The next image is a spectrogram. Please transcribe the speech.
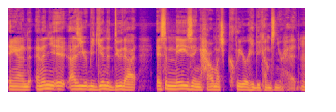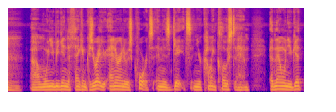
And and then you, it, as you begin to do that, it's amazing how much clearer He becomes in your head mm. um, when you begin to thank Him. Because you're right, you enter into His courts and His gates, and you're coming close to Him. And then when you get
